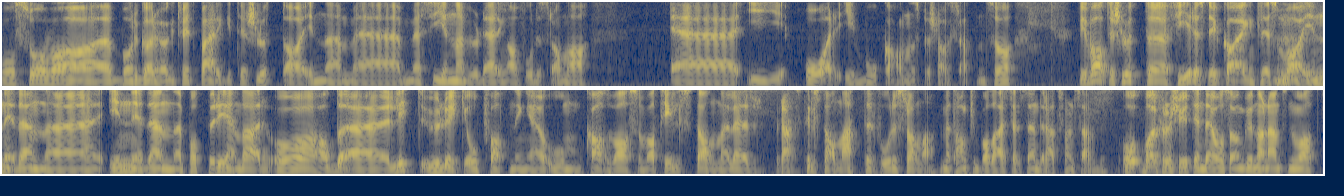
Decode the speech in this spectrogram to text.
Og så var Borgar Høgtvedt Berg til slutt da inne med, med sine vurderinger av Forestranda eh, i år i boka hans 'Beslagsretten'. Så vi var til slutt eh, fire stykker egentlig som var mm. inne i den, inni den potpurrien der, og hadde litt ulike oppfatninger om hva det var som var tilstand, eller rettstilstand etter Forestranda, med tanke på det her selvstendige rettsvernshevd. Og bare for å skyte inn det også, Gunnar nevnte nå at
